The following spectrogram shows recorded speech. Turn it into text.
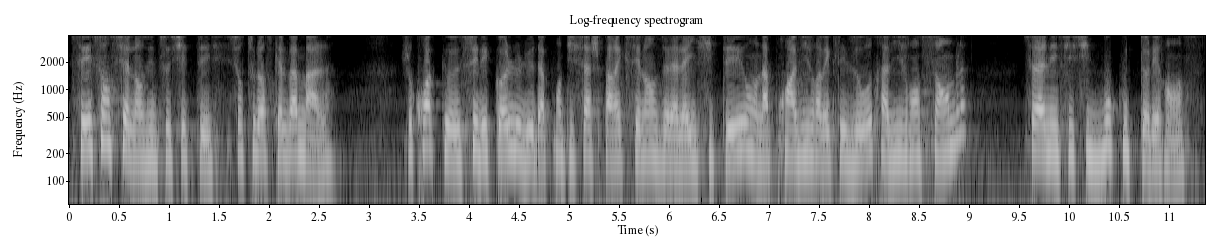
C'est essentiel dans une société, surtout lorsqu'elle va mal. Je crois que c'est l'école, le lieu d'apprentissage par excellence de la laïcité. On apprend à vivre avec les autres, à vivre ensemble. Cela nécessite beaucoup de tolérance,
